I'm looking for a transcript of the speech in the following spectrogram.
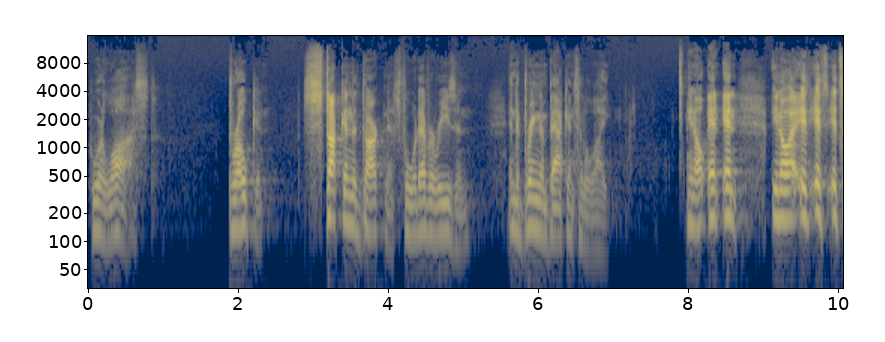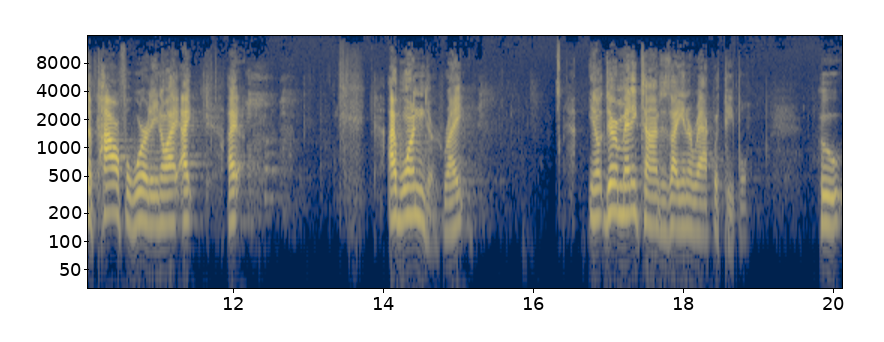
who are lost, broken, stuck in the darkness for whatever reason, and to bring them back into the light. You know, and, and you know, it, it's, it's a powerful word. You know, I, I, I, I wonder, right? You know, there are many times as I interact with people who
